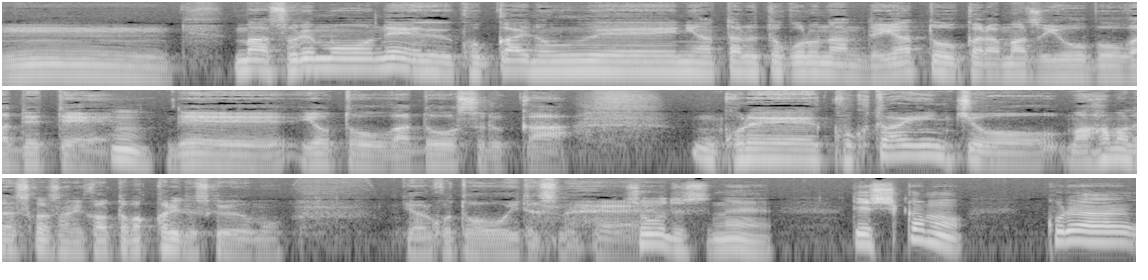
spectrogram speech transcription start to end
うーん。まあ、それもね、国会の運営に当たるところなんで、野党からまず要望が出て、うん。で与党がどうするか、これ、国対委員長、まあ、浜田康和さんに変わったばっかりですけれども、やることは多いですね。そうですね。で、しかも、これは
